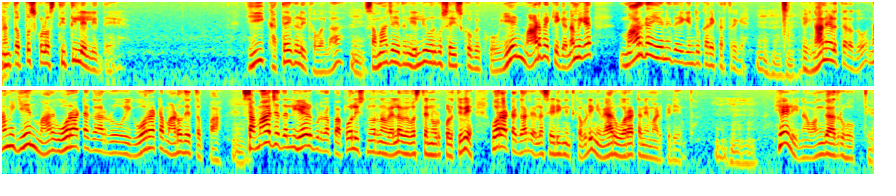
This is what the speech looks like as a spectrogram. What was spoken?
ನಾನು ತಪ್ಪಿಸ್ಕೊಳ್ಳೋ ಸ್ಥಿತಿಲಿ ಎಲ್ಲಿದ್ದೆ ಈ ಕತೆಗಳಿದಾವಲ್ಲ ಸಮಾಜ ಇದನ್ನ ಎಲ್ಲಿವರೆಗೂ ಸಹಿಸ್ಕೋಬೇಕು? ಏನ್ ಮಾಡ್ಬೇಕೀಗ? ನಮಗೆ ಮಾರ್ಗ ಏನಿದೆ ಈಗ ಹಿಂದೂ ಕಾರ್ಯಕರ್ತರಿಗೆ? ಈಗ ನಾನು ಹೇಳ್ತಾ ಇರೋದು ನಮಗೆ ಏನ್ ಮಾರ್ಗ ಹೋರಾಟಗಾರರು ಈಗ ಹೋರಾಟ ಮಾಡೋದೇ ತಪ್ಪ. ಸಮಾಜದಲ್ಲಿ ಹೇಳ್ಬಿಡ್ರಪ್ಪ ಪೊಲೀಸ್ನವ್ರು ನಾವೆಲ್ಲ ವ್ಯವಸ್ಥೆ ನೋಡ್ಕೊಳ್ತೀವಿ. ಹೋರಾಟಗಾರರು ಎಲ್ಲ ಸೈಡಿಗೆ ನಿಂತ್ಕೊಬಿಡಿ ನೀವು ಯಾರು ಹೋರಾಟನೇ ಮಾಡಬೇಡಿ ಅಂತ. ಹೇಳಿ ನಾವು ಹಂಗಾದ್ರೂ ಹೋಗ್ತೀವಿ.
